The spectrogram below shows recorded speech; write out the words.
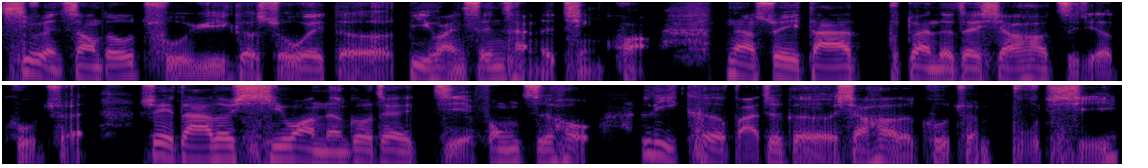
基本上都处于一个所谓的闭环生产的情况，那所以大家不断的在消耗自己的库存，所以大家都希望能够在解封之后立刻把这个消耗的库存补齐，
